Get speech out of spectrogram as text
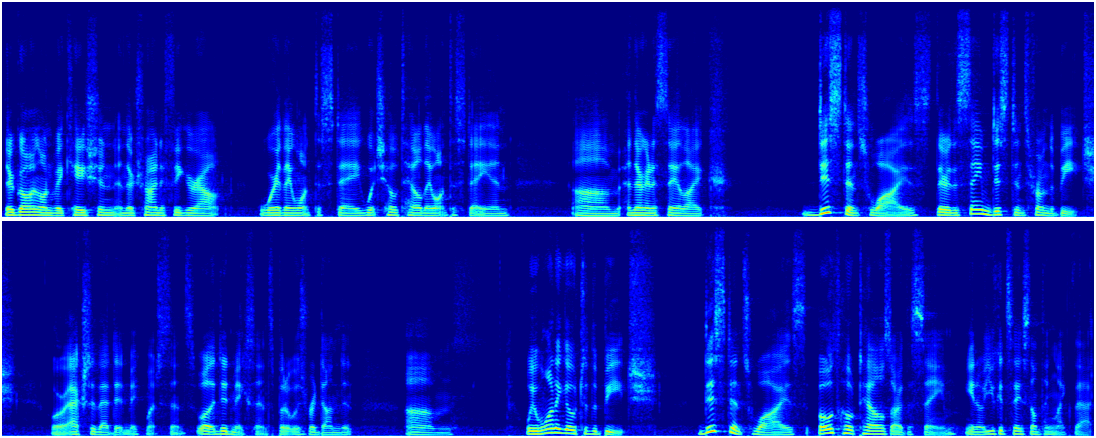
they're going on vacation and they're trying to figure out where they want to stay, which hotel they want to stay in, um, and they're going to say like, distance-wise, they're the same distance from the beach. Or actually, that didn't make much sense. Well, it did make sense, but it was redundant. Um, we want to go to the beach distance wise, both hotels are the same. You know, you could say something like that.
